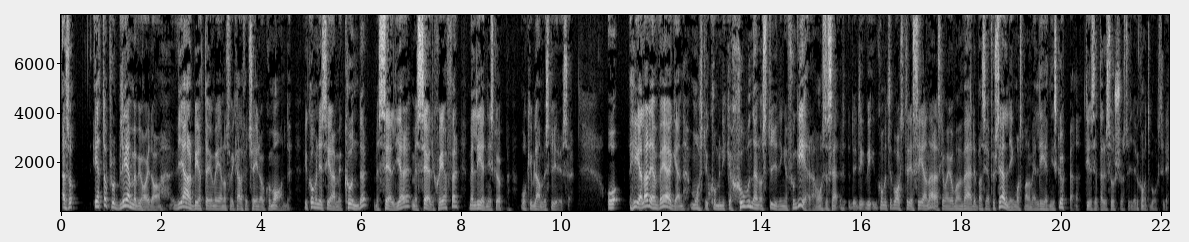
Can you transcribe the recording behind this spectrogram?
Alltså, ett av problemen vi har idag, vi arbetar ju med något som vi kallar för chain of command. Vi kommunicerar med kunder, med säljare, med säljchefer, med ledningsgrupp och ibland med styrelser. Och hela den vägen måste ju kommunikationen och styrningen fungera. Man måste säga, vi kommer tillbaka till det senare. Ska man jobba med värdebaserad försäljning måste man ha med ledningsgruppen, tillsätta resurser och så vidare. Vi kommer tillbaka till det.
